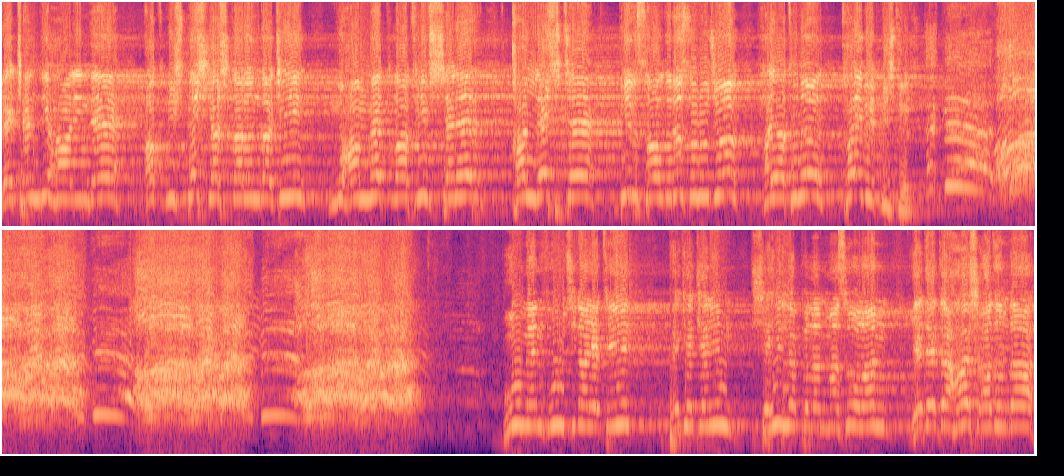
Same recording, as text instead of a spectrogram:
ve kendi halinde 65 yaşlarındaki Muhammed Latif Şener kalleşçe bir saldırı sonucu hayatını kaybetmiştir. Tekbir! Allahu Ekber! Tekbir! Allahu Ekber! Tekbir! Allahu Ekber! Bu menfur cinayeti PKK'nın şehir yapılanması olan YDGH adında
